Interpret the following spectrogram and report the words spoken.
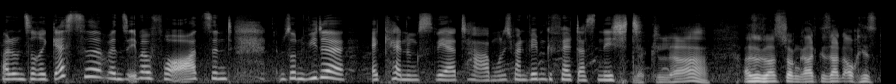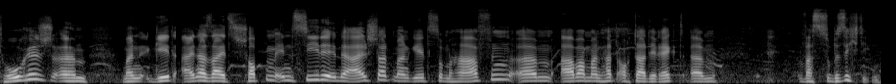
weil unsere Gäste, wenn sie immer vor Ort sind, so einen Wiedererkennungswert haben. Und ich meine, wem gefällt das nicht? Na klar. Also du hast schon gerade gesagt, auch historisch. Ähm, man geht einerseits shoppen in Siede in der Altstadt, man geht zum Hafen, ähm, aber man hat auch da direkt ähm, was zu besichtigen.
